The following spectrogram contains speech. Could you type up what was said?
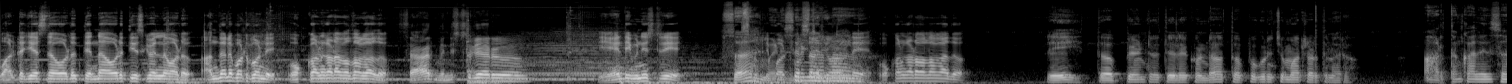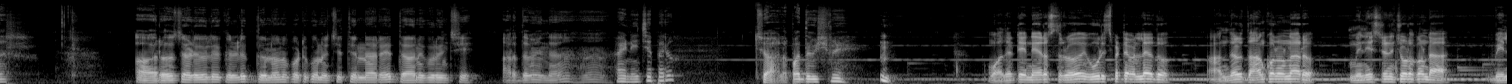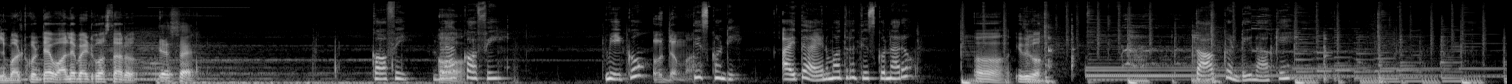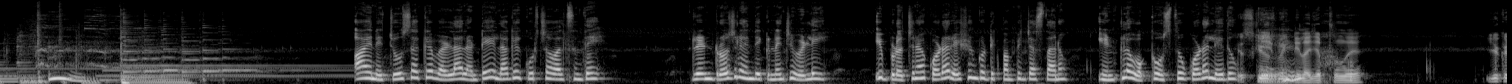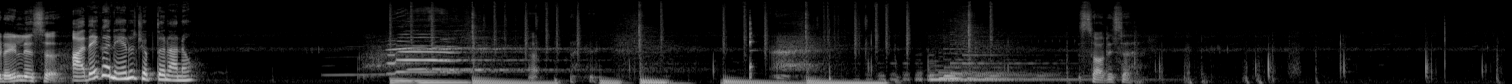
వంట చేసినవాడు తిన్నవాడు తీసుకువెళ్ళినవాడు అందరిని పట్టుకోండి. ఒక్కడిని కూడా కుదరగదు సార్ మినిస్టర్ గారు. ఏంటి మినిస్ట్రీ? సార్ చూడండి. ఒక్కడిని కూడా వదలు కాదు. రే తప్పేంటో తెలియకుండా తప్పు గురించి మాట్లాడుతున్నారు. అర్థం కాలేదు సార్. ఆ రోజు అడవిలోకి వెళ్ళి దున్నను పట్టుకొని వచ్చి తిన్నారే దాని గురించి. అర్థమైందా. ఆయన ఏం చెప్పారు? చాలా పెద్ద విషయమే. మొదటి నేరస్తుడు ఊరిసిపెట్టి వెళ్ళలేదు. అందరూ దాంకొని ఉన్నారు. మినిస్ట్రీని చూడకుండా వీళ్ళని పట్టుకుంటే వాళ్ళే బయటకు వస్తారు. Coffee black coffee. మీకు వద్దమ్మా. తీసుకోండి. అయితే ఆయన మాత్రం తీసుకున్నారు. ఆ, ఇదిగో. తాకండి నాకే. మ్మ్. ఆయన చూసాకే వెళ్ళాలంటే ఇలాగే కూర్చోవాల్సిందే. రెండు రోజులైంది ఇక్కడి నుంచి వెళ్ళి. ఇప్పుడు వచ్చినా కూడా రేషన్ కొట్టుకి పంపించేస్తాను. ఇంట్లో ఒక్క వస్తువు కూడా లేదు. ఏమిటి ఇలా చెప్తుంది? ఇక్కడ ఏం లేదు సార్ అదేగా నేను చెప్తున్నాను. Sorry sir.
